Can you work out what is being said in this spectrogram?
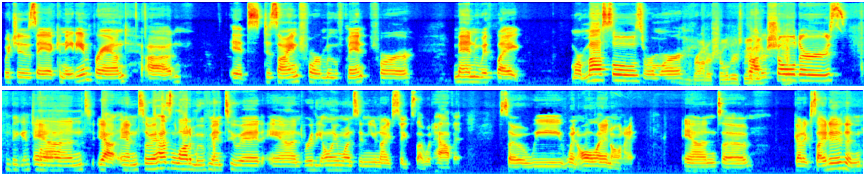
which is a Canadian brand. Uh, it's designed for movement for men with like more muscles or more Broader shoulders, maybe. broader shoulders Big and tall. and yeah and so it has a lot of movement to it and we're the only ones in the united states that would have it so we went all in on it and uh, got excited and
